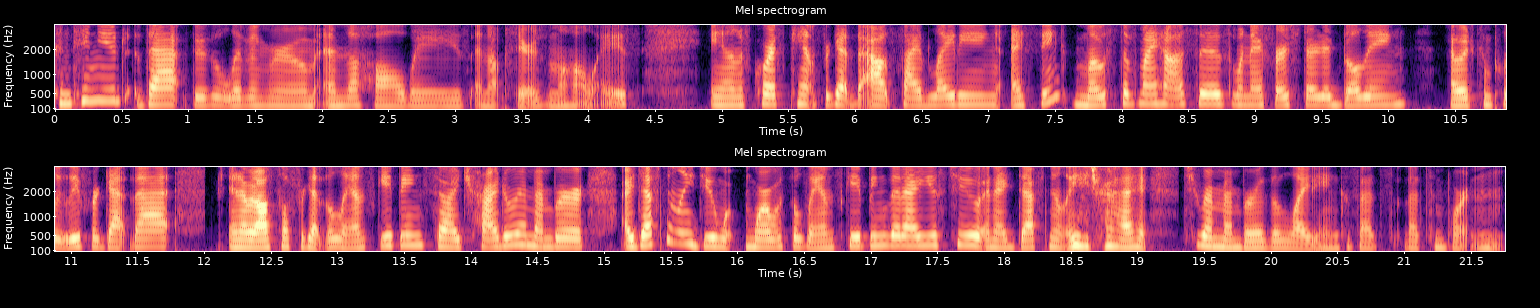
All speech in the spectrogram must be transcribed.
continued that through the living room and the hallways and upstairs in the hallways. And of course, can't forget the outside lighting. I think most of my houses, when I first started building, I would completely forget that. And I would also forget the landscaping. So I try to remember, I definitely do more with the landscaping than I used to. And I definitely try to remember the lighting because that's, that's important.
